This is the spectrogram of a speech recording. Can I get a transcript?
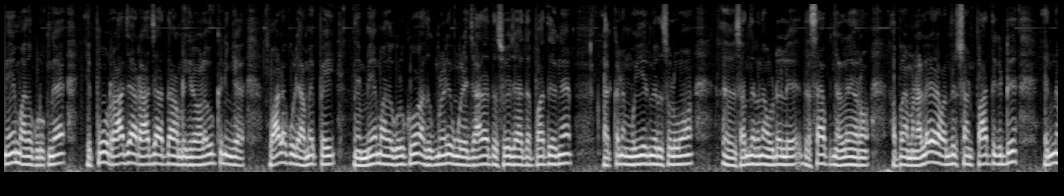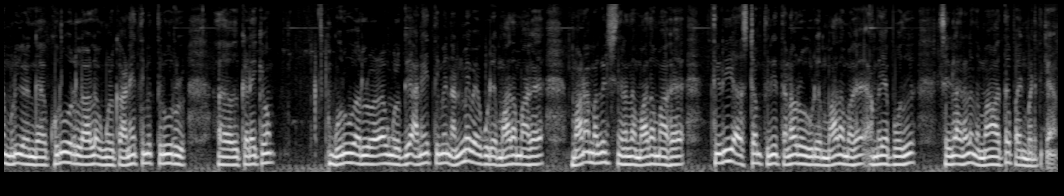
மே மாதம் கொடுக்குங்க. எப்போவும் ராஜா ராஜா தான் அப்படிங்கிற அளவுக்கு நீங்கள் வாழக்கூடிய அமைப்பை இந்த மே மாதம் கொடுக்கும். அதுக்கு முன்னாடி உங்களுடைய ஜாதகத்தை சுய ஜாதகத்தை பார்த்துக்கங்க. லக்கணம் உயிர்ங்கிறது சொல்லுவோம். சந்திரன் தான் உடல் தசாப்பு நல்ல நேரம். அப்போ நம்ம நல்ல நேரம் வந்துருச்சான்னு பார்த்துக்கிட்டு என்ன முடிவு எடுங்க. குருவர்களால் உங்களுக்கு அனைத்துமே திருவுருள் கிடைக்கும். குரு அருள்வால் உங்களுக்கு அனைத்துமே நன்மை பயக்கூடிய மாதமாக மன மகிழ்ச்சி நிறைந்த மாதமாக திடீர் அஷ்டம் திடீர் தனவரக்கூடிய மாதமாக அமைய போகுது சரிங்களா? அதனால் இந்த மாதத்தை பயன்படுத்திக்கேன்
